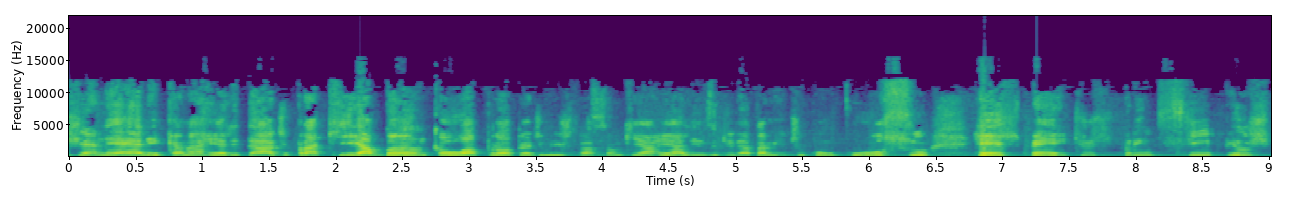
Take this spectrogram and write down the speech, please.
genérica, na realidade, para que a banca ou a própria administração que a realiza diretamente o concurso respeite os princípios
